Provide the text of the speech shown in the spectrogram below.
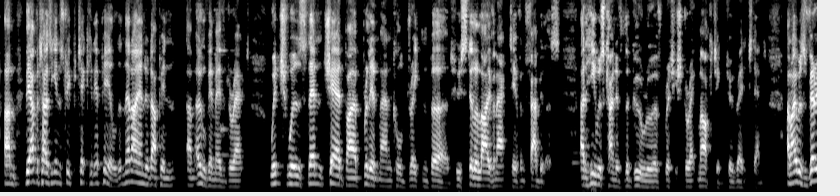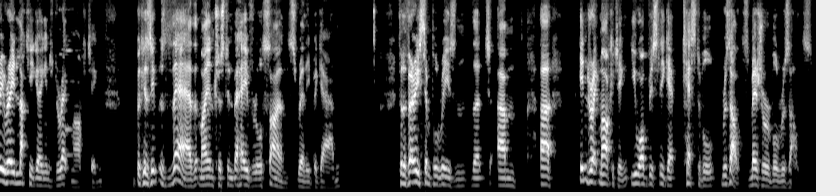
Um, the advertising industry particularly appealed. And then I ended up in um, Ogilvy Mather Direct, which was then chaired by a brilliant man called Drayton Bird, who's still alive and active and fabulous. And he was kind of the guru of British direct marketing to a great extent. And I was very, very lucky going into direct marketing because it was there that my interest in behavioral science really began. For the very simple reason that um, uh, in direct marketing, you obviously get testable results, measurable results.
